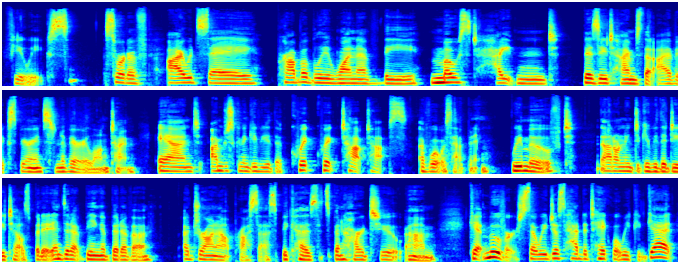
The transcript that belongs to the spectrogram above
few weeks. Sort of, I would say, probably one of the most heightened busy times that I've experienced in a very long time. And I'm just going to give you the quick, quick top tops of what was happening. We moved. I don't need to give you the details, but it ended up being a bit of a a drawn out process because it's been hard to um, get movers. So we just had to take what we could get,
